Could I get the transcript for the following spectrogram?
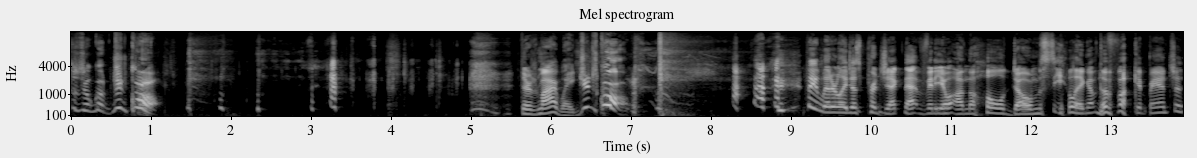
This is so good. Jesus Christ. There's my way. They literally just project that video on the whole dome ceiling of the fucking mansion.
